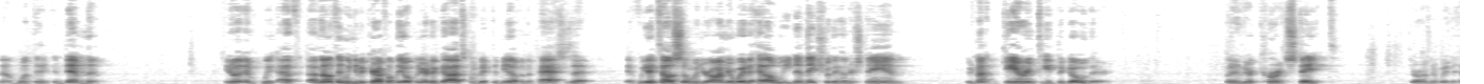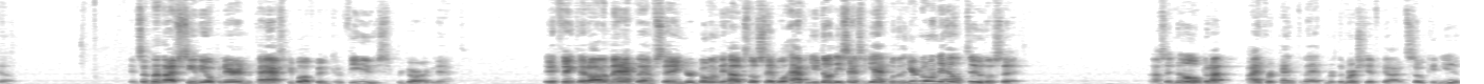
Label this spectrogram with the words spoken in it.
not wanting to condemn them. You know, and we, another thing we need to be careful of the open air that God's convicted me of in the past is that if we tell someone you're on your way to hell, we need to make sure they understand they're not guaranteed to go there. But in their current state, they're on their way to hell. And sometimes I've seen the open air in the past, people have been confused regarding that. They think that automatically I'm saying you're going to hell because they'll say, well, haven't you done these things? Say, yeah, well, then you're going to hell too, they'll say. I said, no, but I, I've repented. I have the mercy of God, and so can you.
